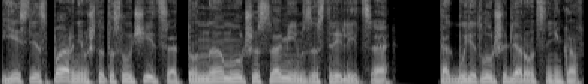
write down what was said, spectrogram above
Если с парнем что-то случится, то нам лучше самим застрелиться. Так будет лучше для родственников.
